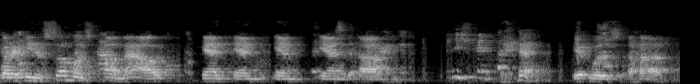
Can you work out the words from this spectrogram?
But I mean, if someone's come out and and and and um, it was. Uh,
